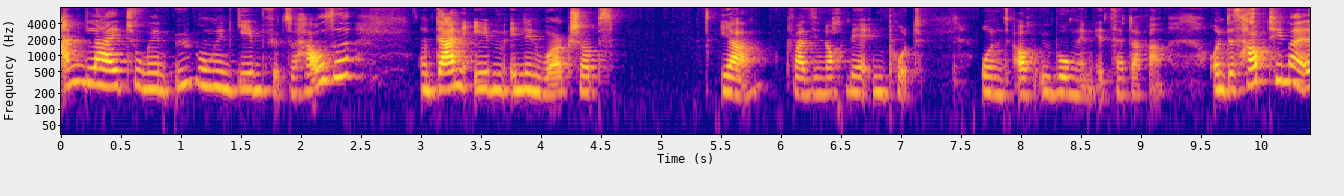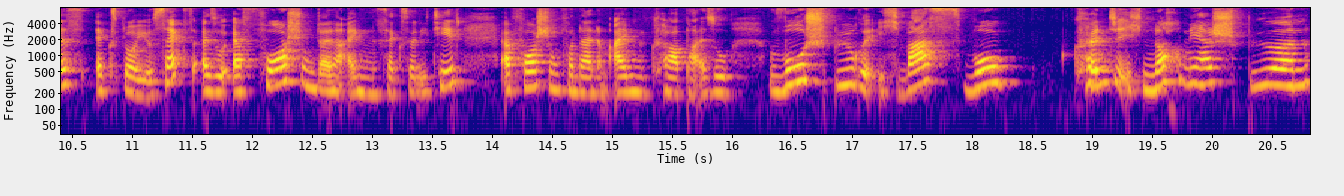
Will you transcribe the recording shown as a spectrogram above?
Anleitungen, Übungen geben für zu Hause. Und dann eben in den Workshops, ja, quasi noch mehr Input und auch Übungen etc. Und das Hauptthema ist Explore Your Sex, also Erforschung deiner eigenen Sexualität, Erforschung von deinem eigenen Körper. Also wo spüre ich was, wo könnte ich noch mehr spüren,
